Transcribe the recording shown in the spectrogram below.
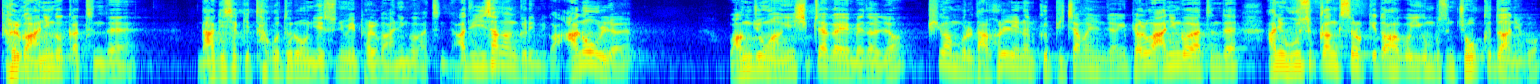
별거 아닌 것 같은데 나귀 새끼 타고 들어온 예수님의 별거 아닌 것 같은데 아주 이상한 그림이고 안 어울려요. 왕중왕이 십자가에 매달려 피와 물을 다 흘리는 그 비참한 현장이 별거 아닌 것 같은데 아니 우스꽝스럽기도 하고 이건 무슨 조크도 아니고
